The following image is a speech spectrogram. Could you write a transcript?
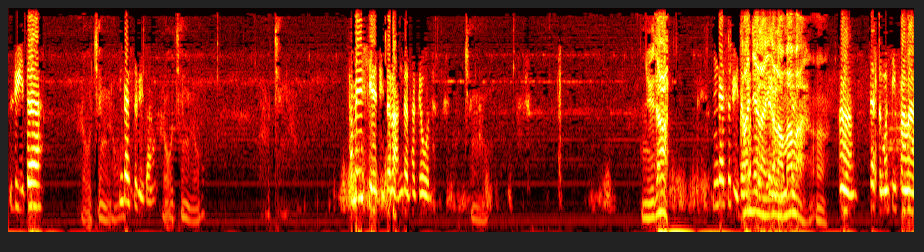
女的，卢静茹，应该是女的，卢静静他没写女的男的，他给我的。静茹，女的，应该是女的。看见了一个老妈。妈，嗯，嗯，在什么地方啊？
